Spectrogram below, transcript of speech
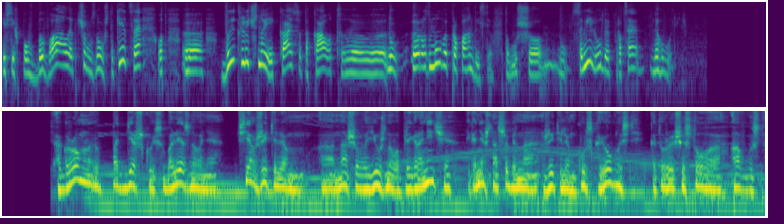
і всіх повбивали. Причому знову ж таки це от е, виключно якась така от е, ну, розмови пропагандистів, тому що ну, самі люди про це не говорять. огромную поддержку и соболезнования всем жителям а, нашего южного приграничия и, конечно, особенно жителям Курской области, которые 6 августа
